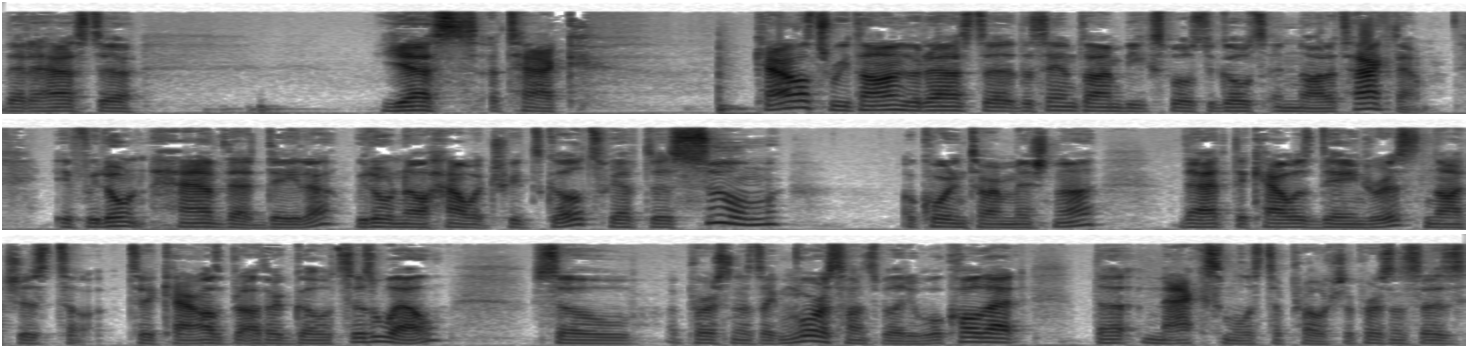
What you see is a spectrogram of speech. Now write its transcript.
that it has to, yes, attack cows three times, but it has to at the same time be exposed to goats and not attack them. If we don't have that data, we don't know how it treats goats, we have to assume according to our Mishnah, that the cow is dangerous, not just to, to cows, but other goats as well. So a person has like more responsibility. We'll call that the maximalist approach. The person says,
